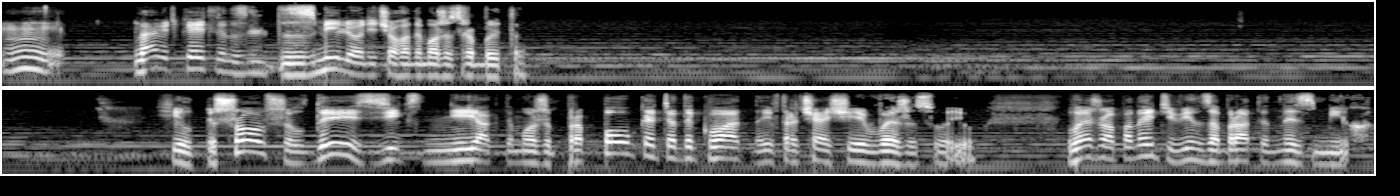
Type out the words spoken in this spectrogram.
М, Навіть Кейтлін з, з Міліо нічого не може зробити. Хіл пішов, шилди, Зікс ніяк не може проповкати адекватно і втрачає ще й вежу свою. Вежу опонентів він забрати не зміг.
